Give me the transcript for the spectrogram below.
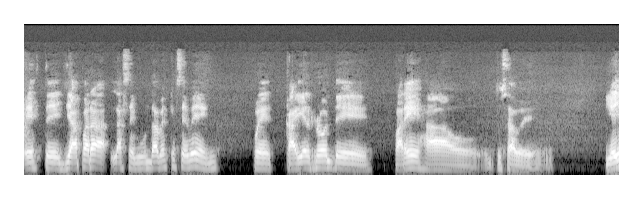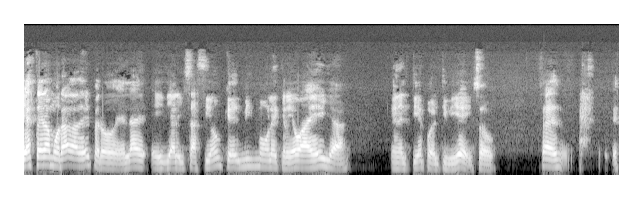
este, ya para la segunda vez que se ven, pues cae el rol de pareja o tú sabes. Y ella está enamorada de él, pero es la idealización que él mismo le creó a ella en el tiempo del TVA. So, o sea, es, es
